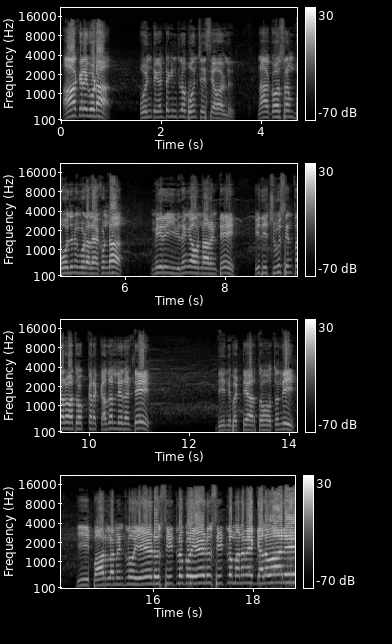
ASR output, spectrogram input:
ఆఖరి కూడా. ఒంటి గంటకి ఇంట్లో భోజనం చేసేవాళ్ళు. నా కోసం భోజనం కూడా లేకుండా మీరు ఈ విధంగా ఉన్నారంటే ఇది చూసిన తర్వాత ఒక్కరు కదలలేదంటే దీన్ని బట్టి అర్థమవుతుంది. ఈ పార్లమెంట్లో ఏడు సీట్లకు ఏడు సీట్లు మనమే గెలవాలి.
